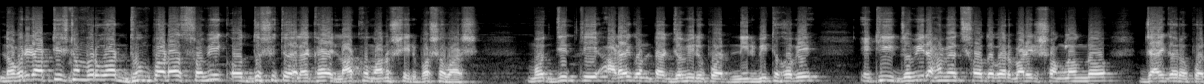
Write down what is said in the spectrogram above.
নগরীর আটত্রিশ নম্বর ওয়ার্ড ধুমপাড়া শ্রমিক অধ্যুষিত এলাকায় লাখো মানুষের বসবাস। মসজিদটি আড়াই ঘণ্টা জমির উপর নির্মিত হবে। এটি জমির আহমেদ সদগর বাড়ির সংলগ্ন জায়গার উপর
